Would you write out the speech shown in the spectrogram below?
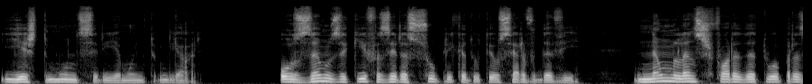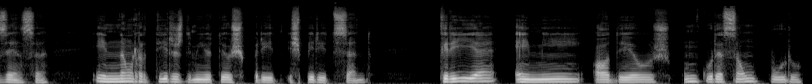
e este mundo seria muito melhor. Ousamos aqui fazer a súplica do teu servo Davi: Não me lances fora da tua presença e não retires de mim o teu Espírito, Espírito Santo. Cria em mim, ó Deus, um coração puro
